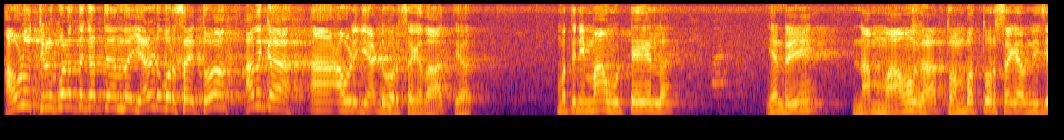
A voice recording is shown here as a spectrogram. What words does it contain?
ಅವಳು ತಿಳ್ಕೊಳತಕ್ಕಂತೆ ಅಂದ ಎರಡು ವರ್ಷ ಆಯಿತು, ಅದಕ್ಕೆ ಅವಳಿಗೆ ಎರಡು ವರ್ಷ ಆಗ್ಯದ ಅತ್ಯ ಮತ್ತು ನಿಮ್ಮ ಹುಟ್ಟೇ ಇಲ್ಲ. ಏನ್ರಿ, ನಮ್ಮ ಮಾವಾಗ ತೊಂಬತ್ತು ವರ್ಷ ಆಗ್ಯಾವ ನಿಜ?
